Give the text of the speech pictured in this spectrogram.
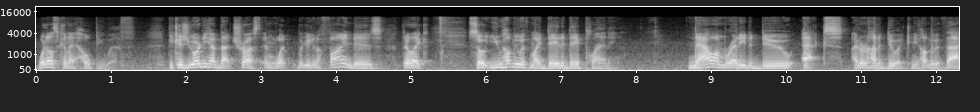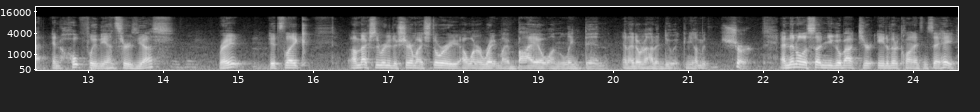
what else can I help you with? Because you already have that trust, and what, what you're gonna find is they're like, so you help me with my day to day planning. Now I'm ready to do X. I don't know how to do it. Can you help me with that? And hopefully the answer is yes, mm-hmm. right? It's like, I'm actually ready to share my story. I want to write my bio on LinkedIn and I don't know how to do it. Can you help me? Sure. And then all of a sudden you go back to your eight other clients and say, hey,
